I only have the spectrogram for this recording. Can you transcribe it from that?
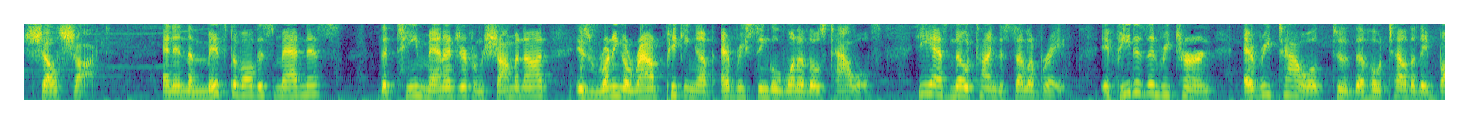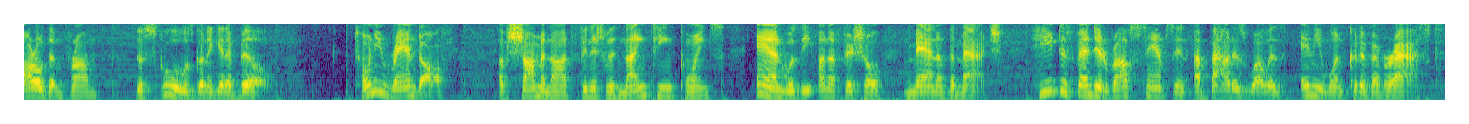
shell shocked. And in the midst of all this madness, the team manager from Chaminade is running around picking up every single one of those towels. He has no time to celebrate. If he doesn't return every towel to the hotel that they borrowed them from, the school is going to get a bill. Tony Randolph of Chaminade finished with 19 points and was the unofficial man of the match. He defended Ralph Sampson about as well as anyone could have ever asked.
